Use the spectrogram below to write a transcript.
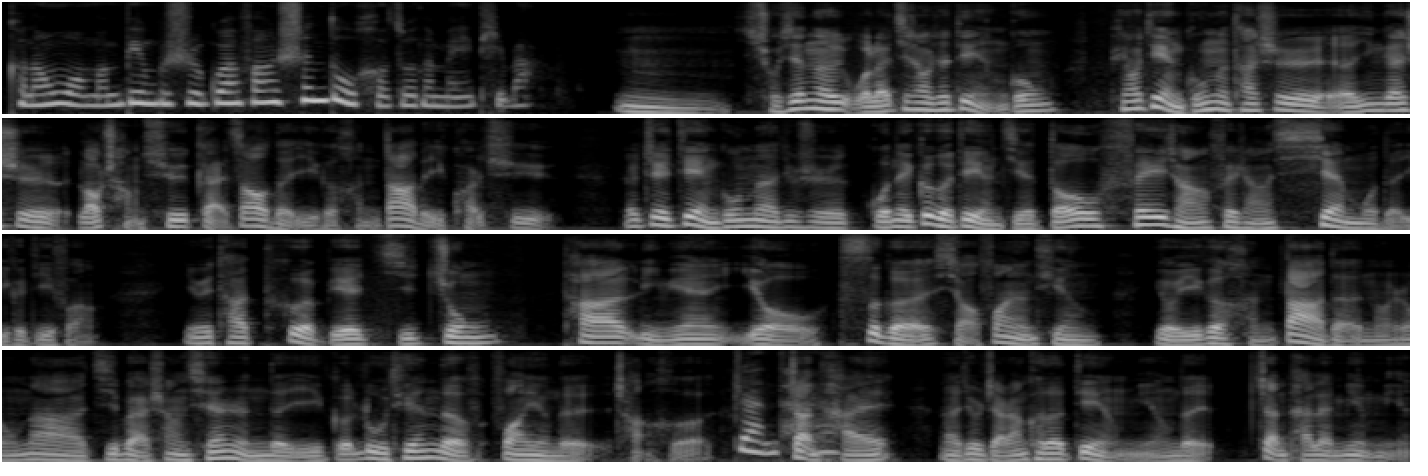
可能我们并不是官方深度合作的媒体吧。嗯，首先呢，我来介绍一下电影宫。平遥电影宫呢，它是呃，应该是老厂区改造的一个很大的一块区域。而这电影宫呢，就是国内各个电影节都非常非常羡慕的一个地方，因为它特别集中。它里面有四个小放映厅，有一个很大的能容纳几百上千人的一个露天的放映的场合，站台，站台，呃，就是贾樟柯的电影名的站台来命名。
